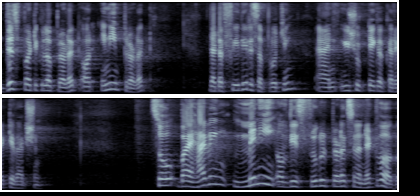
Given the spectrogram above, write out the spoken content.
this particular product or any product that a failure is approaching and you should take a corrective action. So by having many of these frugal products in a network,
